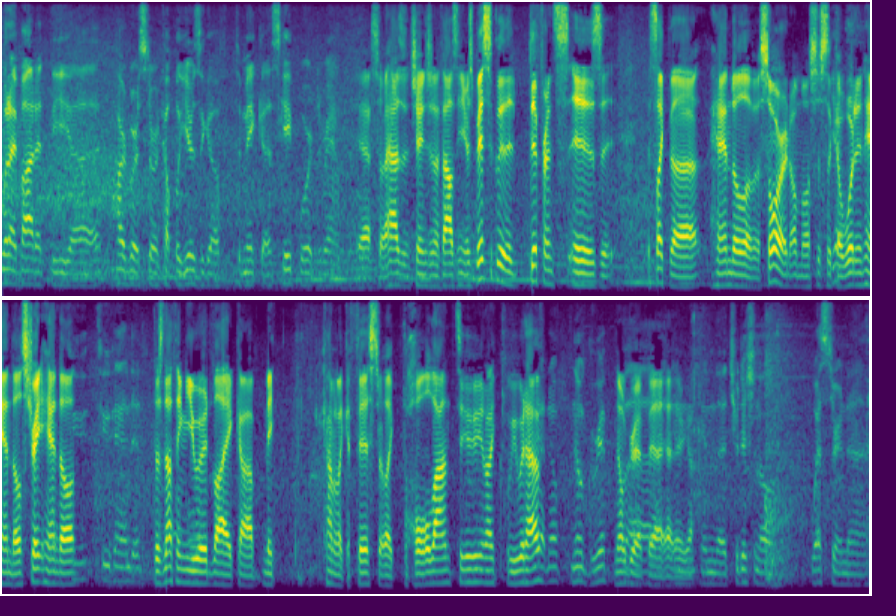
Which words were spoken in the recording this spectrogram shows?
what I bought at the uh, hardware store a couple years ago to make a skateboard ramp. Yeah, so it hasn't changed in a thousand years. Basically, the difference is it, it's like the handle of a sword almost, just like a wooden handle, straight handle. Two, two-handed. There's nothing you would like uh, make kind of like a fist or like to hold on to, you know, like we would have. Yeah, no, no grip. No grip, uh, yeah, yeah, there in, you go. In the traditional Western uh,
